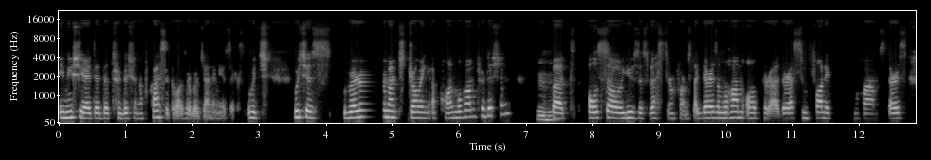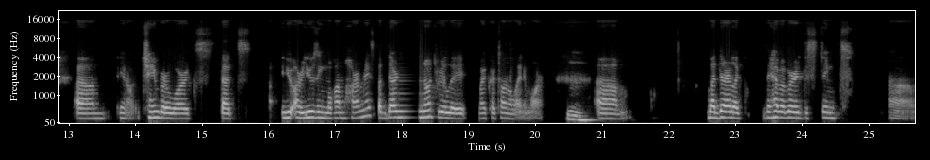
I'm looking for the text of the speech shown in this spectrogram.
initiated the tradition of classical Azerbaijani music, which which is very much drawing upon Mugham tradition, mhm. but also uses Western forms. Like there is a Mugham opera, there are symphonic Mughams, there's um, you know chamber works that you are using Mugham harmonies, but they're not really microtonal anymore. Mm, Um, but they're like they have a very distinct um,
